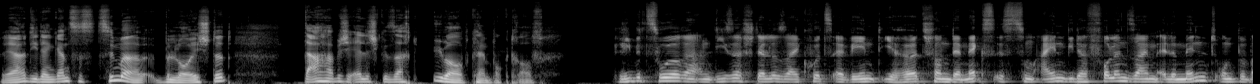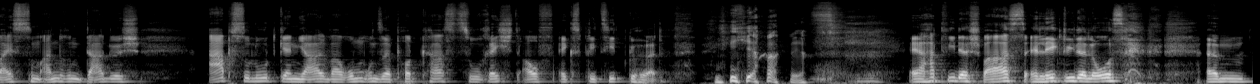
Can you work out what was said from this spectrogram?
ja, die dein ganzes Zimmer beleuchtet. Da habe ich ehrlich gesagt überhaupt keinen Bock drauf. Liebe Zuhörer, an dieser Stelle sei kurz erwähnt, ihr hört schon, der Max ist zum einen wieder voll in seinem Element und beweist zum anderen dadurch absolut genial, warum unser Podcast zu Recht auf explizit gehört. ja, ja. Er hat wieder Spaß, er legt wieder los. ähm,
